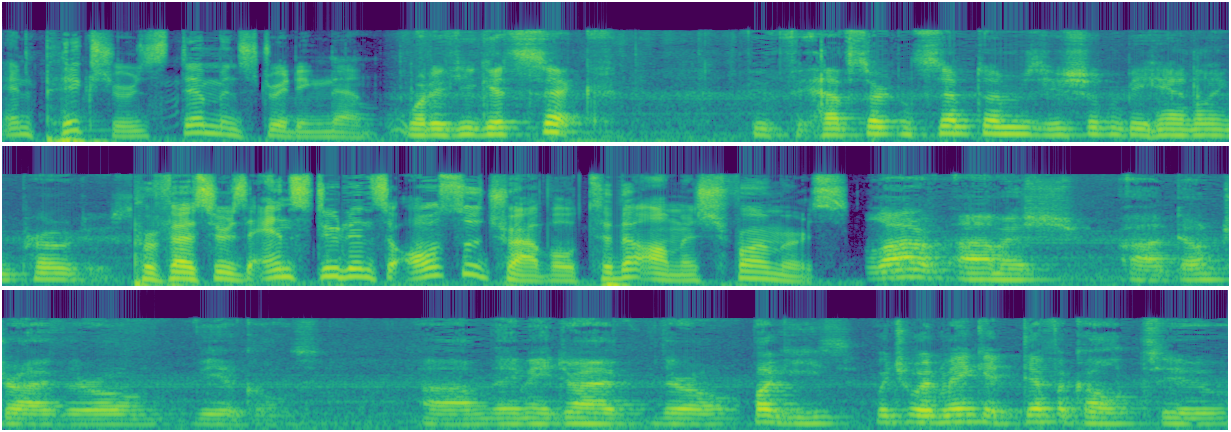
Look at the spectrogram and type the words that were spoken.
and pictures demonstrating them. What if you get sick? If you have certain symptoms, you shouldn't be handling produce. Professors and students also travel to the Amish farmers. A lot of Amish uh, don't drive their own vehicles. Um, they may drive their own buggies, which would make it difficult to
